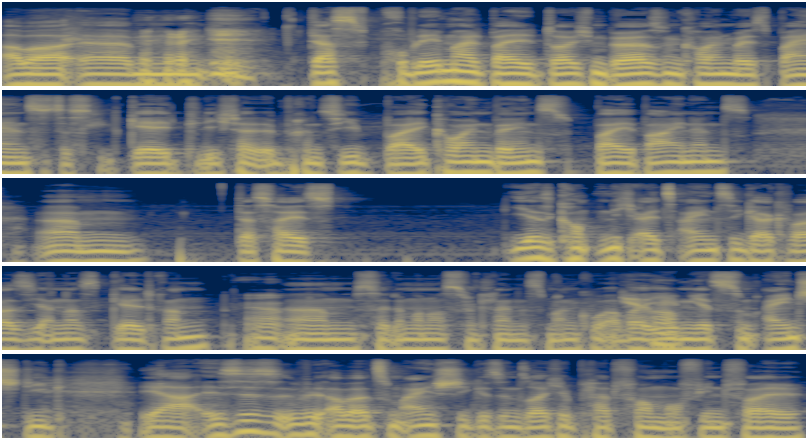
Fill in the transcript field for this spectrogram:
aber ähm, das Problem halt bei solchen Börsen, Coinbase, Binance, ist, das Geld liegt halt im Prinzip bei Coinbase, bei Binance. Ähm, das heißt, ihr kommt nicht als einziger quasi an das Geld ran. Ja. Ähm, ist halt immer noch so ein kleines Manko. Aber Ja. eben jetzt zum Einstieg, ja, es ist, aber zum Einstieg sind solche Plattformen auf jeden Fall,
